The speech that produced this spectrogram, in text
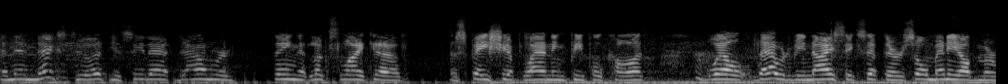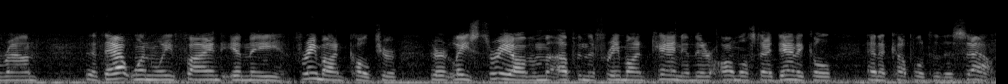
And then next to it, you see that downward thing that looks like a, a spaceship landing, people call it. Well, that would be nice, except there are so many of them around that that one we find in the Fremont culture. There are at least three of them up in the Fremont Canyon. They're almost identical and a couple to the south.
